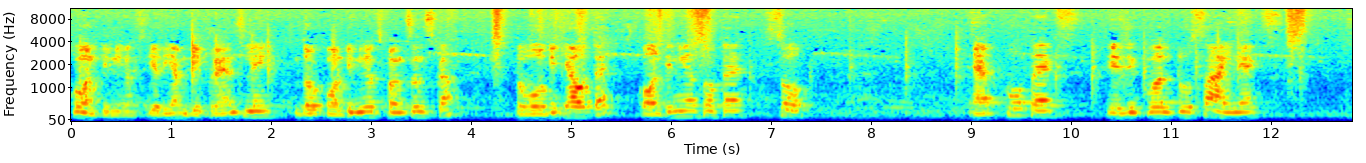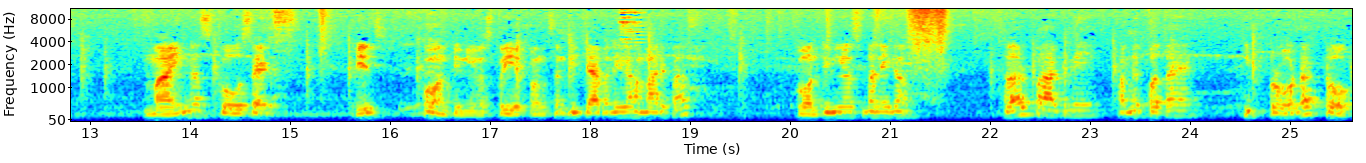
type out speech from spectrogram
continuous यदि हम डिफरेंस लें, दो कॉन्टिन्यूस फ़ंक्शंस का तो वो भी क्या होता है? कॉन्टिन्यूस होता है। So f of x is equal to sine x minus cos x is continuous तो ये फ़ंक्शन भी क्या बनेगा हमारे पास? कॉन्टिन्यूस बनेगा। थर्ड पार्ट में हमें पता है कि product of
